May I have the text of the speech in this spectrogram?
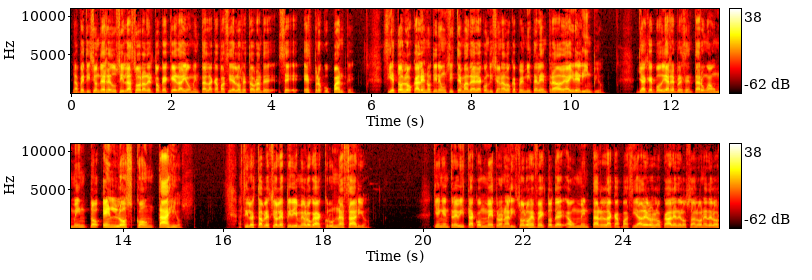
La petición de reducir las horas del toque de queda y aumentar la capacidad de los restaurantes es preocupante si estos locales no tienen un sistema de aire acondicionado que permite la entrada de aire limpio ya que podía representar un aumento en los contagios. Así lo estableció la epidemióloga Cruz Nazario, quien en entrevista con Metro analizó los efectos de aumentar la capacidad de los locales de los salones de los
